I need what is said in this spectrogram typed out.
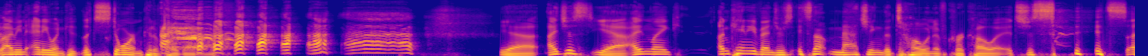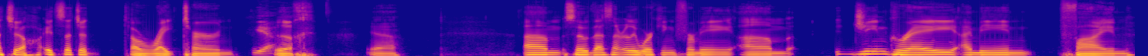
I mean, anyone could like Storm could have pulled that. Yeah, I just yeah, I'm like Uncanny Avengers. It's not matching the tone of Krakoa. It's just it's such a it's such a a right turn. yeah, Ugh. Yeah. Um. So that's not really working for me. Um. Jean Grey. I mean, fine.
